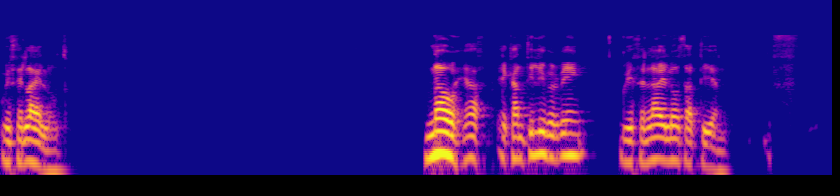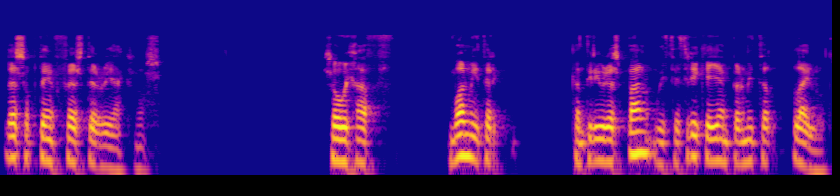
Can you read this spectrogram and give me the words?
with a line load. Now we have a cantilever beam with a line load at the end. Let's obtain first the reactions. So we have 1 meter cantilever span with a 3 kN per meter line load.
